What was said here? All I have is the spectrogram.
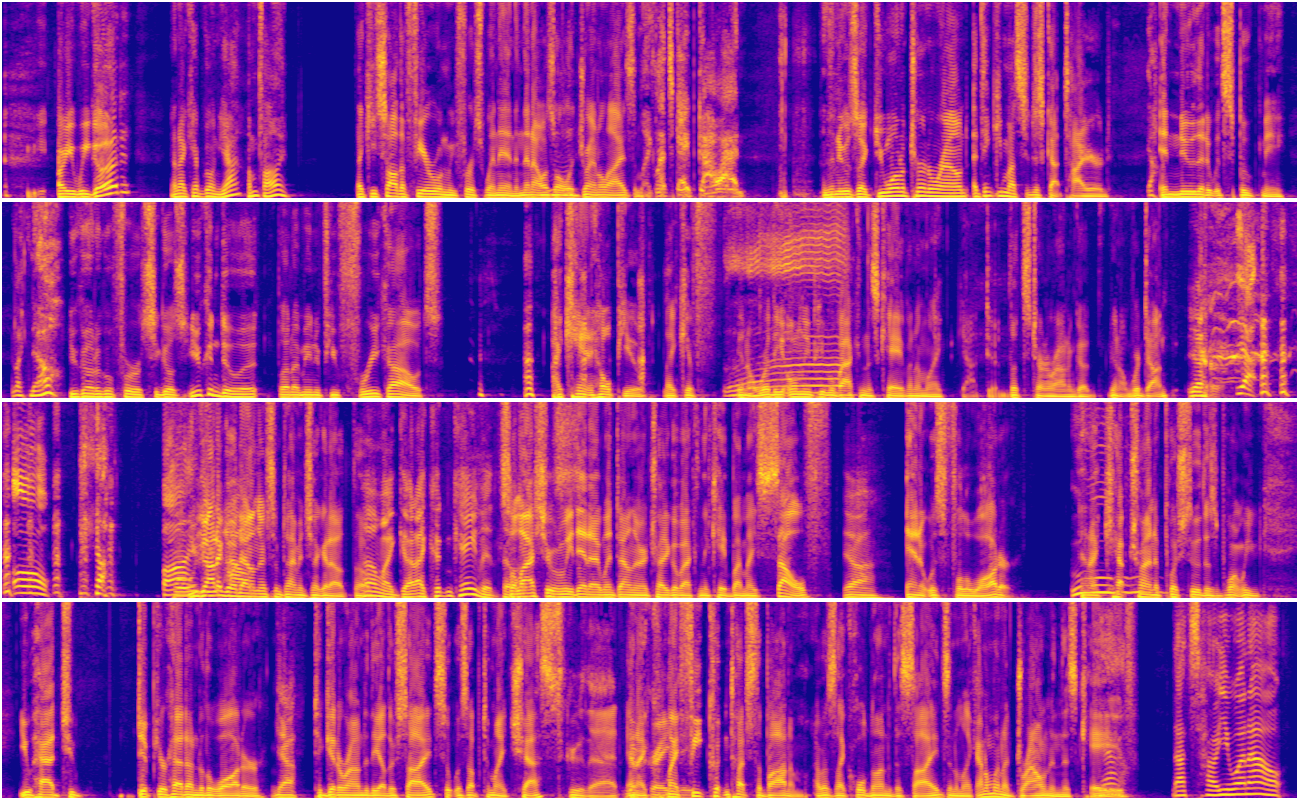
are you we good? And I kept going, Yeah, I'm fine. Like he saw the fear when we first went in, and then I was all mm-hmm. adrenalized. I'm like, let's keep going. And then he was like, Do you want to turn around? I think he must have just got tired Yeah. and knew that it would spook me. Like no, You got to go first. He goes, You can do it. But I mean, if you freak out, I can't help you. Like, if, you know, we're the only people back in this cave. And I'm like, Yeah, dude, let's turn around and go, you know, we're done. Yeah. yeah. Oh, yeah. Bye. You got to go down there sometime and check it out, though. Oh my god, I couldn't cave it. so last year when we did, I went down there and tried to go back in the cave by myself. Yeah. and it was full of water. And I kept trying to push through. There's a point where you, you had to dip your head under the water Yeah. to get around to the other side. So it was up to my chest. Screw that. And I, You're my feet couldn't touch the bottom. I was like holding on to the sides, and I'm like, I don't want to drown in this cave. Yeah. That's how you went out.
